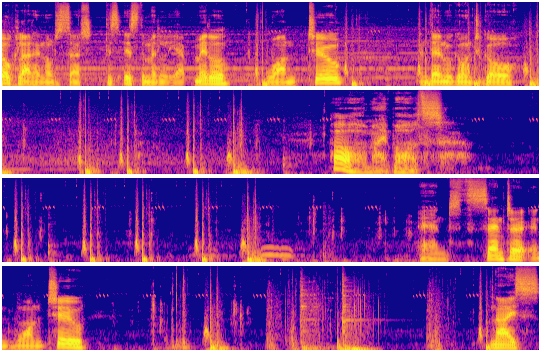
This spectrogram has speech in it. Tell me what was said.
So glad I noticed that. This is the middle, yeah. Middle, one, two. And then we're going to go Oh, my balls. And center and one, two. Nice.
